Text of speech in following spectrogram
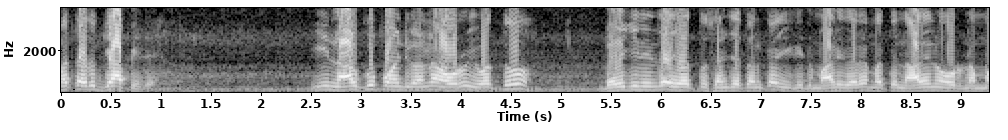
ಮತ್ತು ಅದು ಗ್ಯಾಪ್ ಇದೆ. ಈ ನಾಲ್ಕು ಪಾಯಿಂಟ್ಗಳನ್ನು ಅವರು ಇವತ್ತು ಬೆಳಗಿನಿಂದ ಇವತ್ತು ಸಂಜೆ ತನಕ ಈಗ ಇದು ಮಾಡಿದ್ದಾರೆ. ಮತ್ತು ನಾಳೆನೂ ಅವರು ನಮ್ಮ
